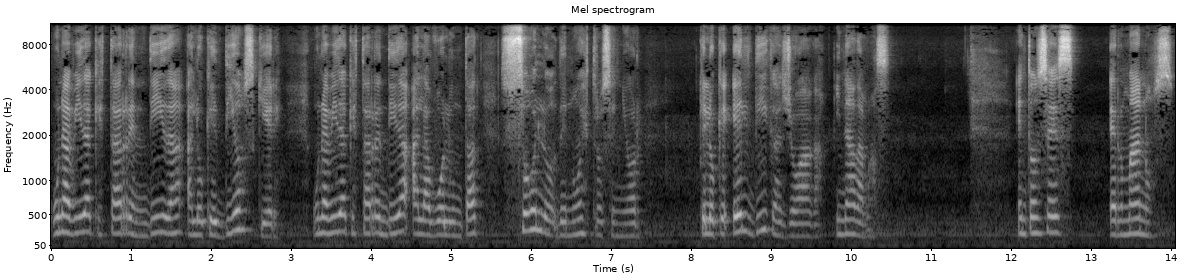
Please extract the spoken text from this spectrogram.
una vida que está rendida a lo que Dios quiere, una vida que está rendida a la voluntad solo de nuestro Señor, que lo que Él diga yo haga y nada más. Entonces, hermanos,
